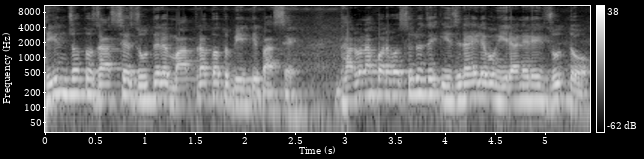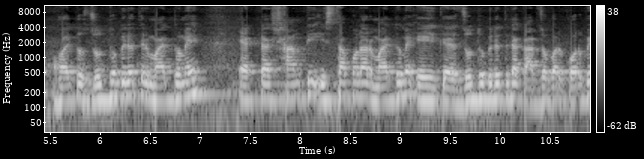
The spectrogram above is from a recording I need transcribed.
দিন যত যাচ্ছে, যুদ্ধের মাত্রা তত বৃদ্ধি পাচ্ছে। ধারণা করা হচ্ছিল যে ইসরায়েল এবং ইরানের এই যুদ্ধ হয়তো যুদ্ধবিরতির মাধ্যমে একটা শান্তি স্থাপনার মাধ্যমে এই যুদ্ধবিরতিটা কার্যকর করবে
